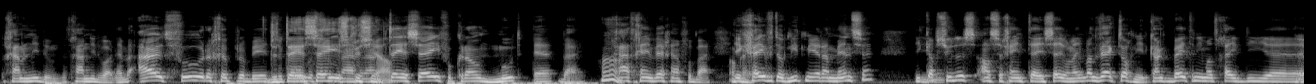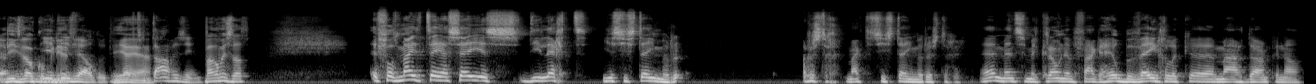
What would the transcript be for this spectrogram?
gaan we niet doen. Dat gaan we niet worden. Dat hebben we uitvoerig geprobeerd. De THC is gedaan. cruciaal. THC voor kroon moet erbij. Ah. Gaat geen weg aan voorbij. Ik geef het ook niet meer aan mensen, die capsules, als ze geen THC willen nemen. Want het werkt toch niet. Dan kan ik beter iemand geven die, eh, Die het wel die, combineert. het wel doet. Dat Ja, heeft ja. totaal geen zin. Waarom is dat? Volgens mij de THC is, die legt je systeem ru- rustiger. Maakt het systeem rustiger. Hè? Mensen met Crohn hebben vaak een heel bewegelijk eh, maag-darmkanaal.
